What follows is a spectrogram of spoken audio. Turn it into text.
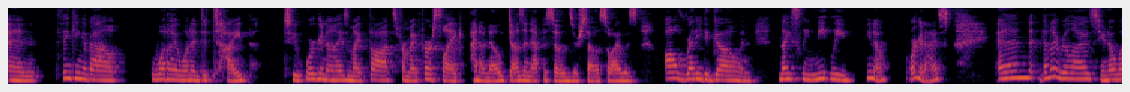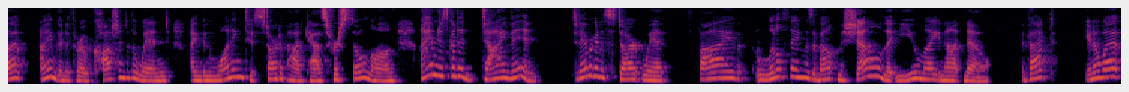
and thinking about what I wanted to type to organize my thoughts for my first, like, I don't know, dozen episodes or so. So I was all ready to go and nicely, neatly, you know, organized. And then I realized, you know what? I am going to throw caution to the wind. I've been wanting to start a podcast for so long. I am just going to dive in. Today, we're going to start with five little things about Michelle that you might not know. In fact, you know what?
